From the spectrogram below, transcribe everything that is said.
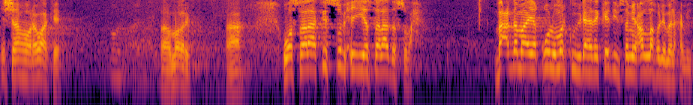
cishaha hore waa kee maqrib wa salaati subxi iyo salaada subax bacdamaa yaquulu markuu yidhaahda kadib samica allahu liman xamid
